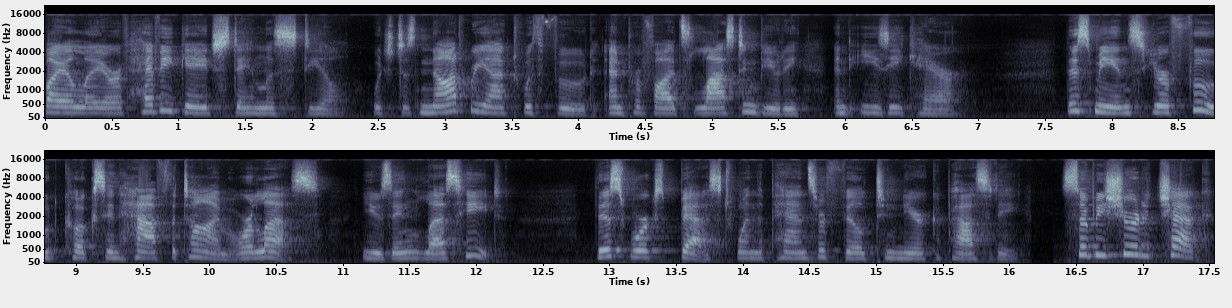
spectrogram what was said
by a layer of heavy gauge stainless steel, which does not react with food and provides lasting beauty and easy care. This means your food cooks in half the time or less, using less heat. This works best when the pans are filled to near capacity, so be sure to check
